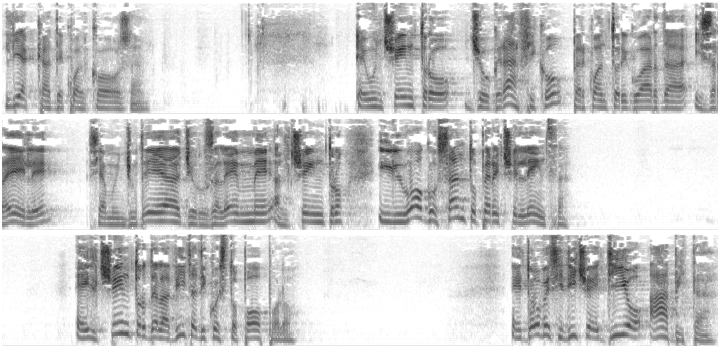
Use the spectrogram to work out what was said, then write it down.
lì accade qualcosa. È un centro geografico per quanto riguarda Israele, siamo in Giudea, Gerusalemme, al centro, il luogo santo per eccellenza. È il centro della vita di questo popolo e dove si dice Dio abita,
